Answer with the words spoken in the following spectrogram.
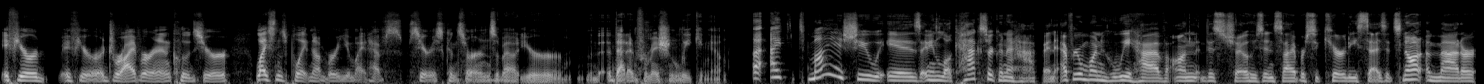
if you're if you're a driver and includes your license plate number, you might have serious concerns about your that information leaking out. I, my issue is, I mean, look, hacks are going to happen. Everyone who we have on this show who's in cybersecurity says it's not a matter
